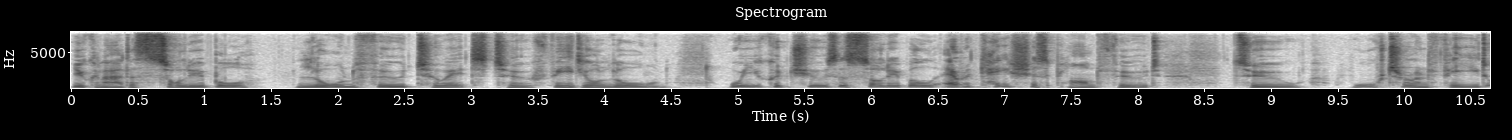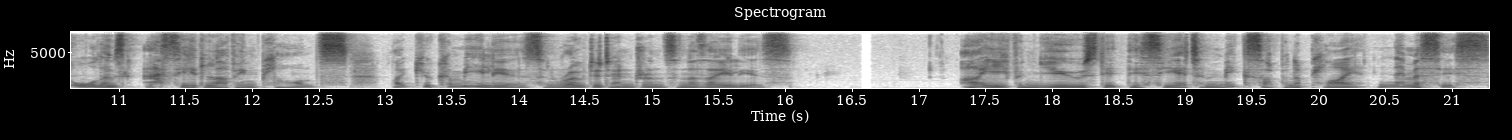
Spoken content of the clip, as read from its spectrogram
You can add a soluble lawn food to it to feed your lawn, or you could choose a soluble ericaceous plant food to water and feed all those acid loving plants like your camellias and rhododendrons and azaleas. I even used it this year to mix up and apply Nemasys,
